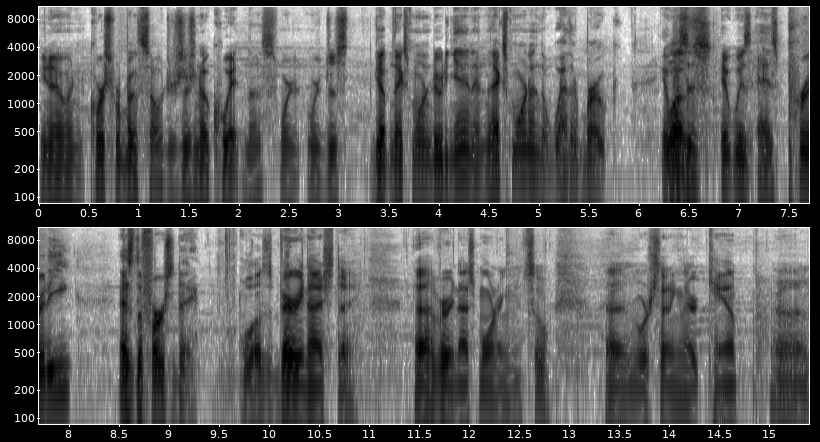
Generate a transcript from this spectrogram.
you know, and of course we're both soldiers. There's no quitting us. We're we're just get up next morning do it again. And the next morning the weather broke. It was, Was. as it was as pretty as the first day. was a very nice day, uh, very nice morning. So uh, we're sitting there at camp, uh,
